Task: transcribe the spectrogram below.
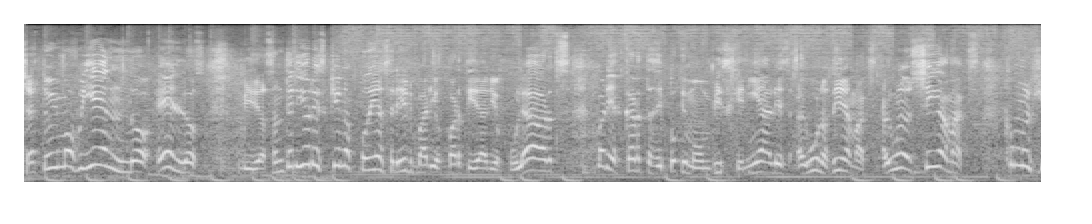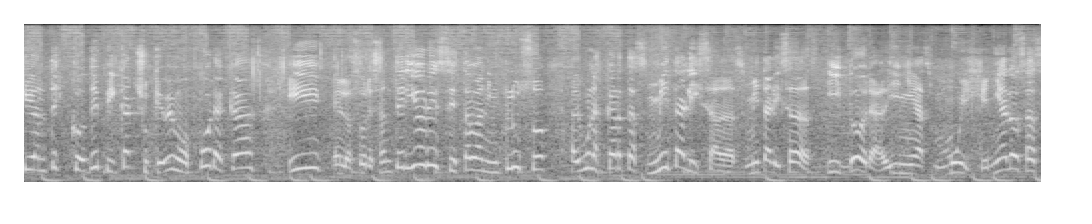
Ya estuvimos viendo en los videos anteriores que nos podían salir varios partidarios Full Arts, varias cartas de Pokémon Beast geniales, algunos Dynamax, algunos Gigamax, como el gigantesco de Pikachu que vemos por acá, y en los sobres anteriores estaban incluso algunas cartas metalizadas, metalizadas y doradiñas muy genialosas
